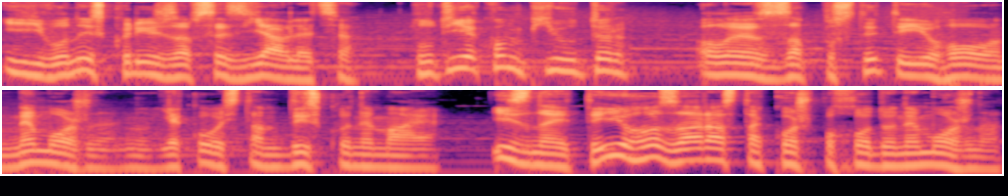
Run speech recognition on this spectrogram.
і вони скоріш за все з'являться. Тут є комп'ютер, але запустити його не можна, ну якогось там диску немає. І знайти його зараз також, походу, не можна.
